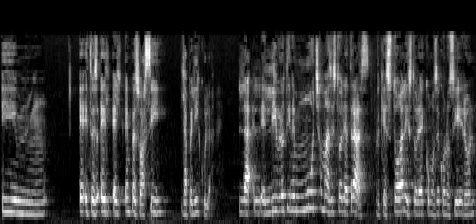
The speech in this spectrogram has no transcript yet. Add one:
Y mm, eh, entonces él, él empezó así la película. La- el libro tiene mucha más historia atrás, porque es toda la historia de cómo se conocieron,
